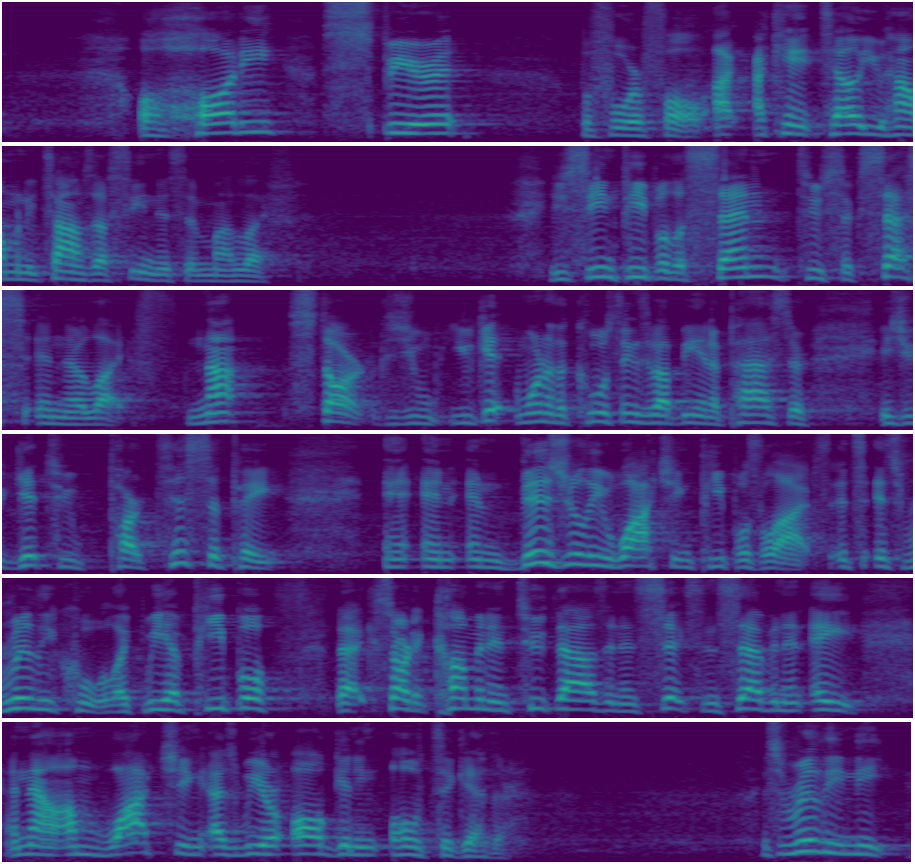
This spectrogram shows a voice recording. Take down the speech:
a haughty spirit before a fall. I, I can't tell you how many times I've seen this in my life. You've seen people ascend to success in their life, not start, because you, you get one of the coolest things about being a pastor is you get to participate and, and, and, visually watching people's lives. It's, it's really cool. Like we have people that started coming in 2006 and 7 and 8, and now I'm watching as we are all getting old together. It's really neat.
